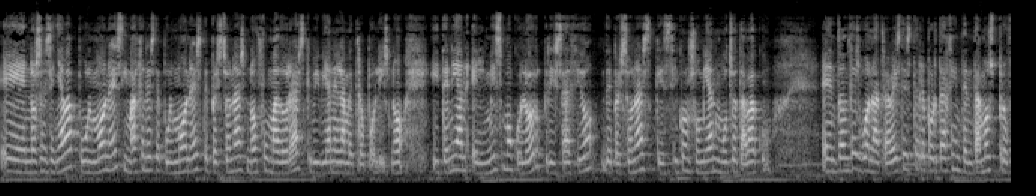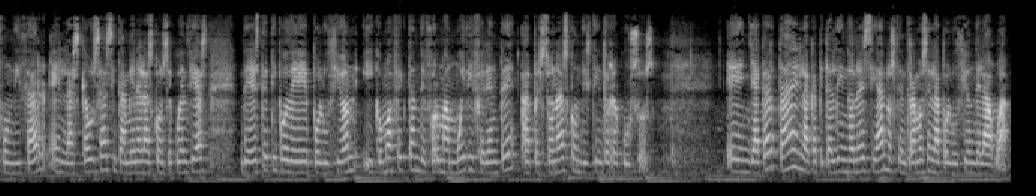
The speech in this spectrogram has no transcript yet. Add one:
Eh, nos enseñaba pulmones, imágenes de pulmones de personas no fumadoras que vivían en la metrópolis, ¿no? Y tenían el mismo color grisáceo de personas que sí consumían mucho tabaco. Entonces, bueno, a través de este reportaje intentamos profundizar en las causas y también en las consecuencias de este tipo de polución y cómo afectan de forma muy diferente a personas con distintos recursos. En Yakarta, en la capital de Indonesia, nos centramos en la polución del agua.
